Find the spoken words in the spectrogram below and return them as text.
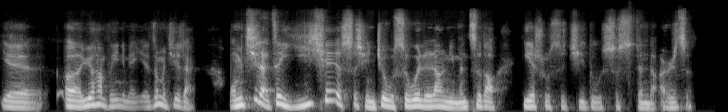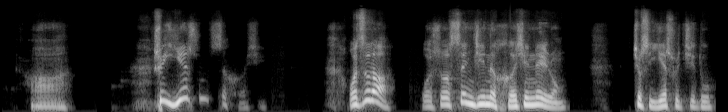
也呃约翰福音里面也这么记载。我们记载这一切事情，就是为了让你们知道耶稣是基督，是神的儿子，啊，所以耶稣是核心。我知道，我说圣经的核心内容就是耶稣基督，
